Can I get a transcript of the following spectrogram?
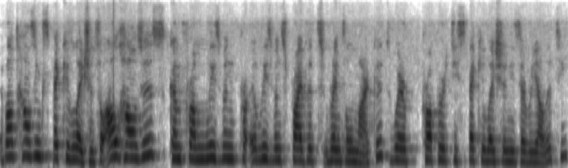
About housing speculation. So all houses come from Lisbon, Lisbon's private rental market, where property speculation is a reality,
